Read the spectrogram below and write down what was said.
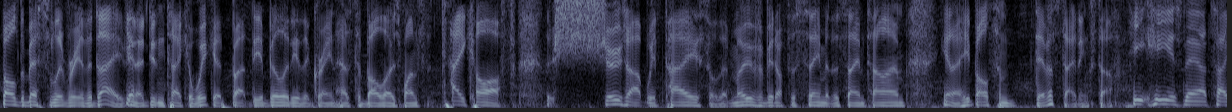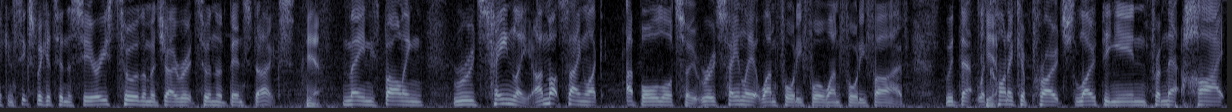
bowled the best delivery of the day. You know, didn't take a wicket, but the ability that Green has to bowl those ones that take off, that shoot up with pace, or that move a bit off the seam at the same time. You know, he bowls some devastating stuff. He, he has now taken six wickets in the series. Two of them are Joe Root, two of them are Ben Stokes. Yeah. I mean, he's bowling routinely. I'm not saying like a ball or two, routinely at 144, 145, with that laconic approach, loping in from that height.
